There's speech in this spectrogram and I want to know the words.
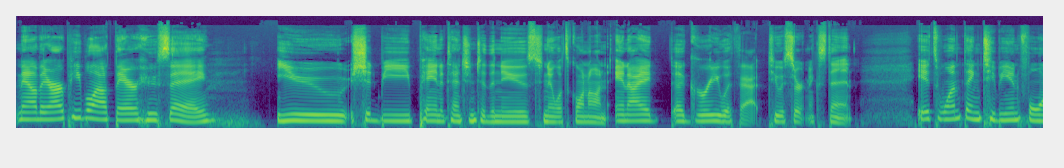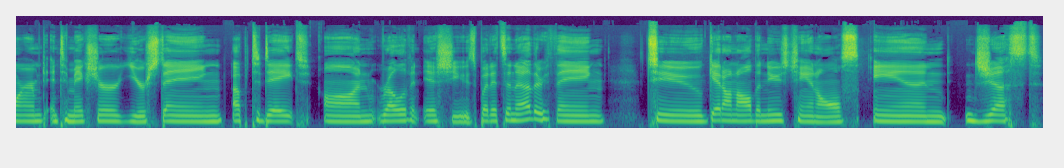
now, there are people out there who say you should be paying attention to the news to know what's going on. And I agree with that to a certain extent. It's one thing to be informed and to make sure you're staying up to date on relevant issues, but it's another thing to get on all the news channels and just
